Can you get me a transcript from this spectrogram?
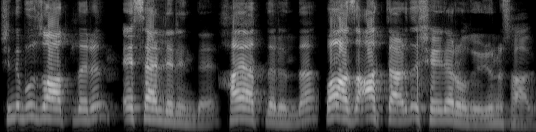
Şimdi bu zatların eserlerinde, hayatlarında bazı aktardığı şeyler oluyor Yunus abi.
